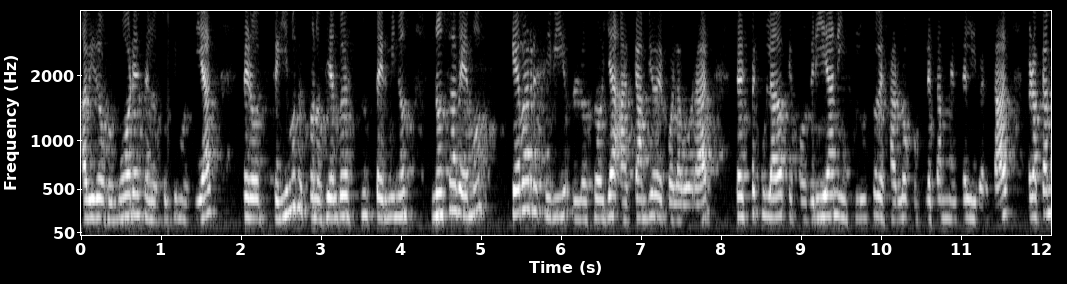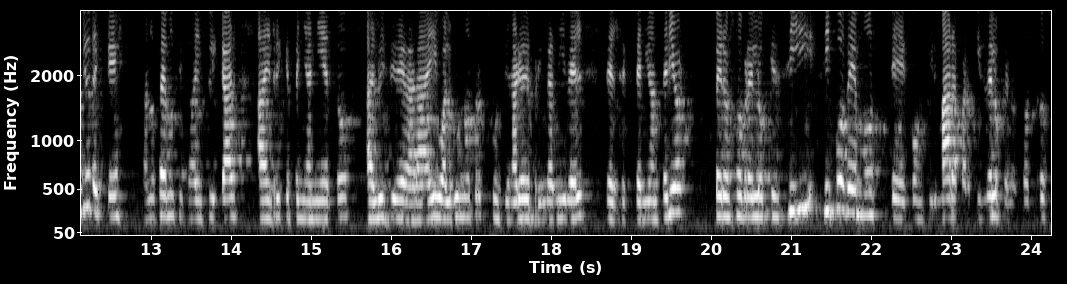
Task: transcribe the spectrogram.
ha habido rumores en los últimos días, pero seguimos desconociendo estos términos, no sabemos qué va a recibir Lozoya a cambio de colaborar. Se ha especulado que podrían incluso dejarlo completamente en libertad, pero a cambio de qué? no sabemos si se va a implicar a Enrique Peña Nieto, a Luis Videgaray o algún otro exfuncionario de primer nivel del sexenio anterior. Pero sobre lo que sí, sí podemos eh, confirmar a partir de lo que nosotros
